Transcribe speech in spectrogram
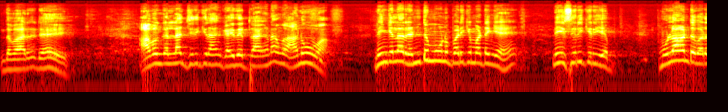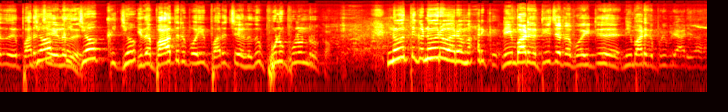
இந்த வாரு டேய். அவங்கெல்லாம் சிரிக்கிறாங்க கைதட்டுறாங்கன்னா அவங்க அனுபவம் நீங்கெல்லாம் ரெண்டு மூணு படிக்க மாட்டீங்க. நீ சிரிக்கிறிய. முலாண்டு வருது பரீட்சை எழுது. ஜோக்கு ஜோக் இதை பார்த்துட்டு போய் பரீட்சை எழுது புழு புழுன்னு இருக்கும். நூத்துக்கு நூறு வரும் மார்க்கு நீ பாட்டுக்கு டீச்சர்கிட்ட போயிட்டு நீ பாட்டுக்கு இப்படி இப்படி ஆடிதான்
